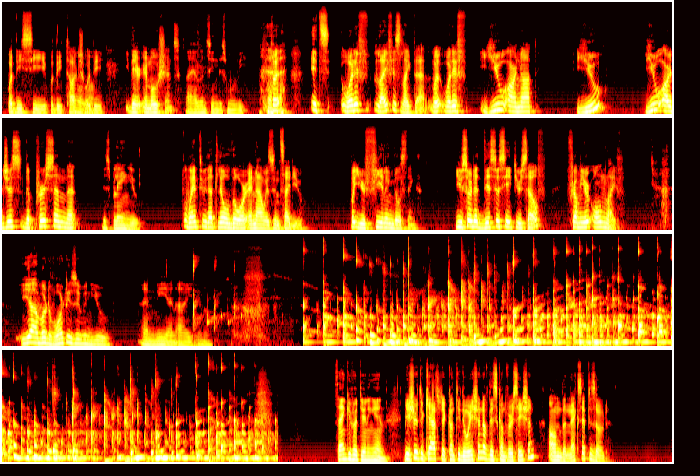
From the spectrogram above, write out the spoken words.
what they see, what they touch, Oh, what wow. they their emotions. I haven't seen this movie. But it's what if life is like that? What what if you are not you? You are just the person that is playing you. went through that little door and now is inside you. But you're feeling those things. You sort of dissociate yourself from your own life. Yeah, but what is even you and me and I, you know? Thank you for tuning in. Be sure to catch the continuation of this conversation on the next episode.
